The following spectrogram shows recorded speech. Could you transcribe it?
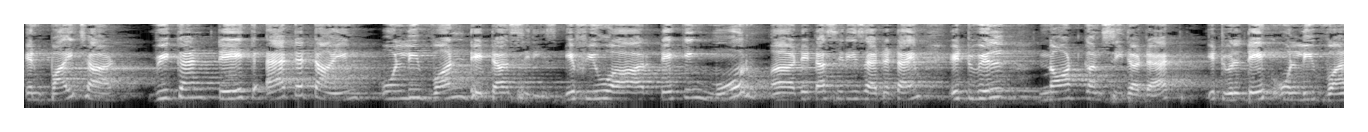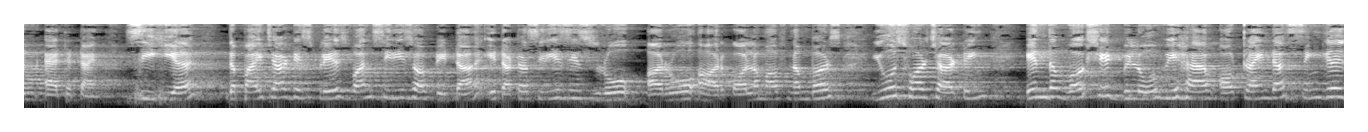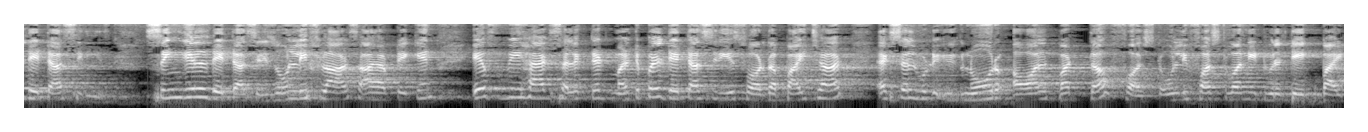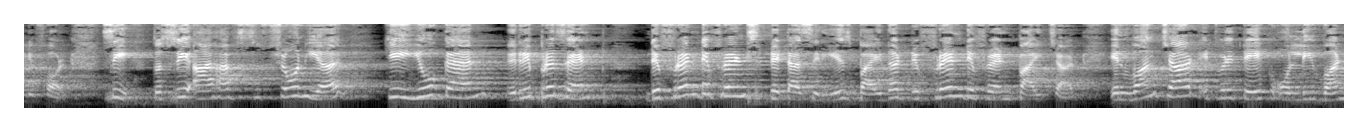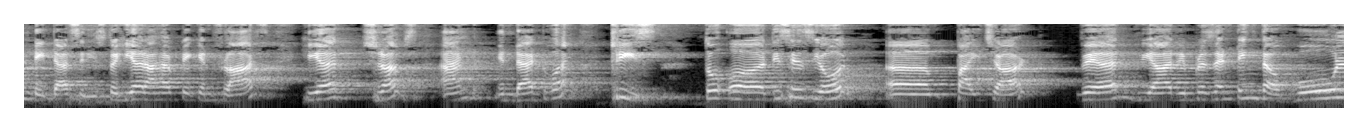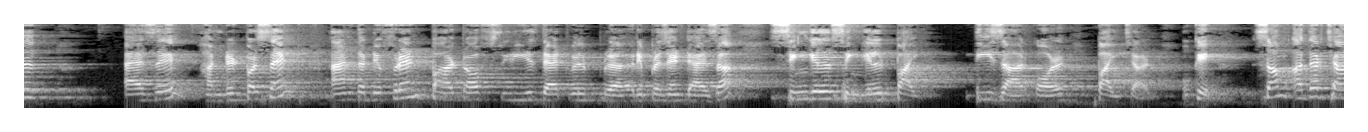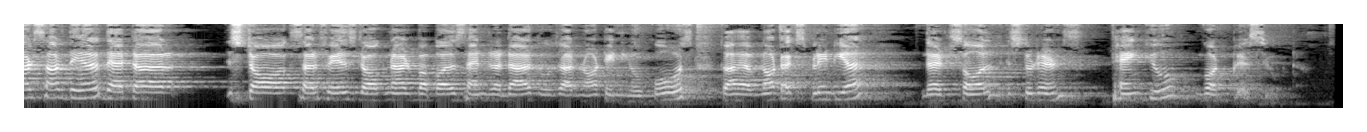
in pie chart, we can take at a time only one data series. If you are taking more uh, data series at a time, it will not consider that. It will take only one at a time. See here, the pie chart displays one series of data. A data series is row, a row or column of numbers used for charting. In the worksheet below, we have outlined a single data series. Single data series, only flowers I have taken. If we had selected multiple data series for the pie chart, Excel would ignore all but the first. Only first one it will take by default. See, so see I have shown here कि you can represent different different data series by the different different pie chart. In one chart it will take only one data series. So here I have taken flowers, here shrubs and in that one trees. So uh, this is your uh, pie chart where we are representing the whole as a 100% and the different part of series that will uh, represent as a single single pie. These are called pie chart. Okay. Some other charts are there that are stock, surface, Doughnut, bubbles and radar. Those are not in your course. So I have not explained here. That's all students. Thank you. God bless you.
